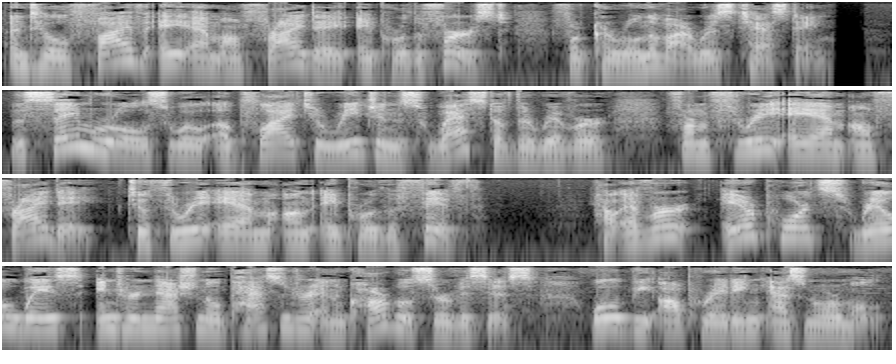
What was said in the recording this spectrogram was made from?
until 5 a.m. on Friday, April the 1st, for coronavirus testing. The same rules will apply to regions west of the river from 3 a.m. on Friday to 3 a.m. on April the 5th. However, airports, railways, international passenger and cargo services will be operating as normal.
